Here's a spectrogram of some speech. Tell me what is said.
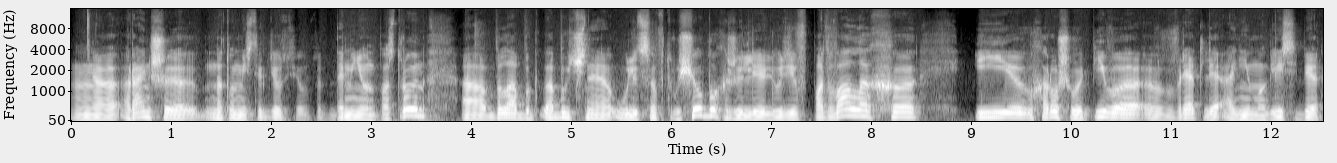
Э, раньше на том месте, где вот Доминион построен, э, была обычная улица в трущобах, жили люди в подвалах, и хорошего пива вряд ли они могли себе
